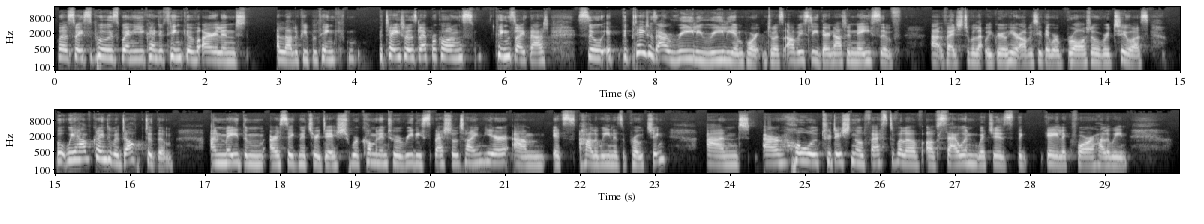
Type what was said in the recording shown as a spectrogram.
Well, so I suppose when you kind of think of Ireland, a lot of people think potatoes, leprechauns, things like that. So it, the potatoes are really, really important to us. Obviously, they're not a native uh, vegetable that we grew here. Obviously, they were brought over to us, but we have kind of adopted them and made them our signature dish. We're coming into a really special time here. Um, it's Halloween is approaching, and our whole traditional festival of of Samhain, which is the Gaelic for Halloween,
